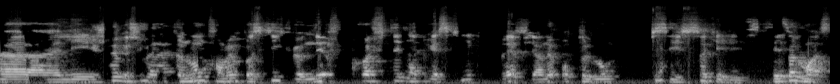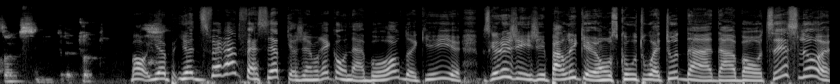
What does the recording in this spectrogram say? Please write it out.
euh, les gens, monsieur, madame, tout le monde font même pas ski, qui veulent venir profiter de la presqu'île. Bref, il y en a pour tout le monde. C'est ça qui est. C'est ça le monster, c'est tout. Bon, il y a, différentes facettes que j'aimerais qu'on aborde, OK? Parce que là, j'ai parlé qu'on se côtoie toutes dans, dans Baptiste, là.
